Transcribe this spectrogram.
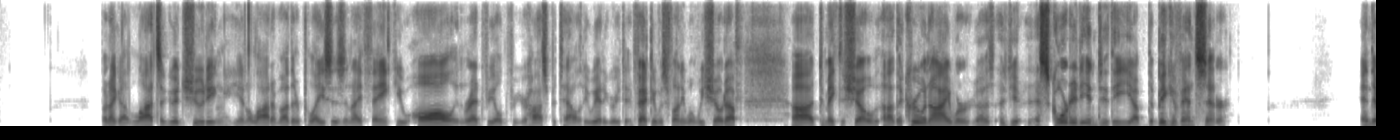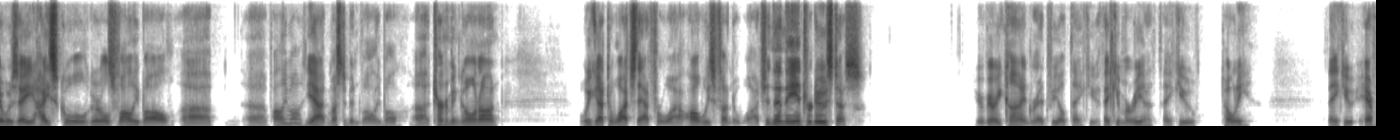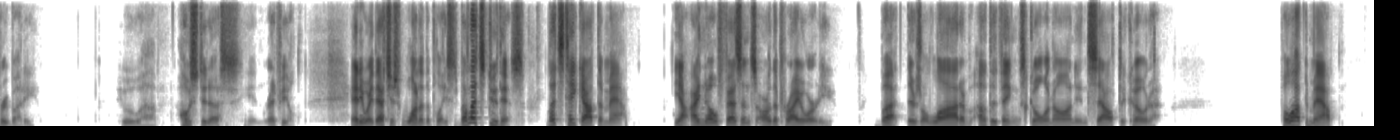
But I got lots of good shooting in a lot of other places, and I thank you all in Redfield for your hospitality. We had a great day. In fact, it was funny when we showed up uh, to make the show. Uh, the crew and I were uh, escorted into the uh, the big event center, and there was a high school girls volleyball uh, uh, volleyball. Yeah, it must have been volleyball tournament going on. We got to watch that for a while. Always fun to watch. And then they introduced us. You're very kind, Redfield. Thank you. Thank you, Maria. Thank you, Tony. Thank you, everybody who um, hosted us in Redfield. Anyway, that's just one of the places. But let's do this. Let's take out the map. Yeah, I know pheasants are the priority, but there's a lot of other things going on in South Dakota. Pull out the map.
